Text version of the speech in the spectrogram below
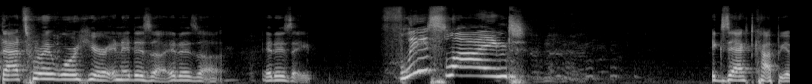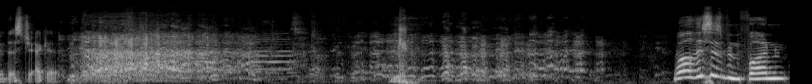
That's what I wore here, and it is a, it is a, it is a fleece lined exact copy of this jacket. well, this has been fun.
